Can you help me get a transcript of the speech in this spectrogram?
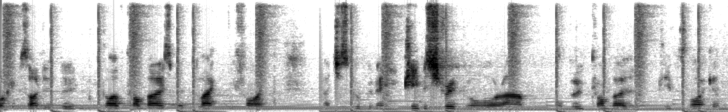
goalkeepers like to do boot and glove combos, but black we find just good with any keeper strip or, um, or boot combo that keepers like, and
